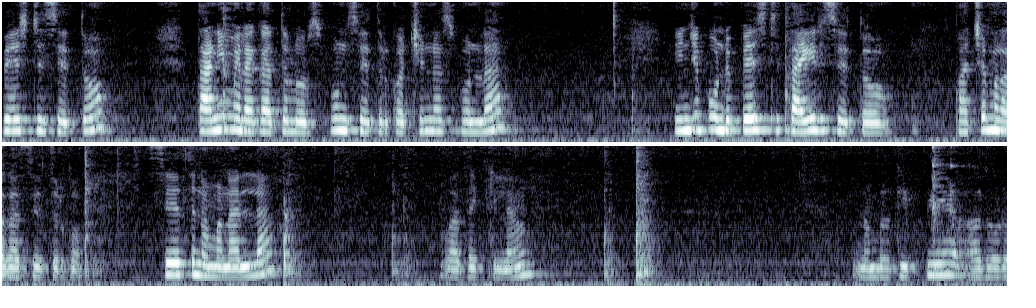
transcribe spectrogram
பேஸ்ட்டு சேர்த்தோம். தனி மிளகாத்தூள் ஒரு ஸ்பூன் சேர்த்துருக்கோம் சின்ன ஸ்பூனில். இஞ்சி பூண்டு பேஸ்ட் தயிர் சேர்த்தோம் பச்சை மிளகாய் சேர்த்துருக்கோம். சேர்த்து நம்ம நல்லா வதக்கலாம். நம்மளுக்கு இப்பயும் அதோட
